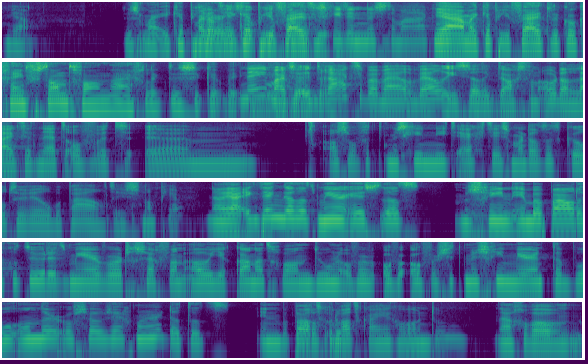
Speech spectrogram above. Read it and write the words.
Ja. Dus maar ik heb Maar hier, dat ik heb ook hier iets met de feitelijk, geschiedenis te maken. ja, maar ik heb hier feitelijk ook geen verstand van eigenlijk. Dus ik heb, Nee, maar het, het raakte bij mij wel iets dat ik dacht van, oh, dan lijkt het net of het, ehm, alsof het misschien niet echt is, maar dat het cultureel bepaald is, snap je? Nou ja, ik denk dat het meer is dat misschien in bepaalde culturen het meer wordt gezegd van, oh, je kan het gewoon doen. Of er, of, of er zit misschien meer een taboe onder of zo, zeg maar. Dat dat in bepaalde Wat, wat kan je gewoon doen? Nou, gewoon,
